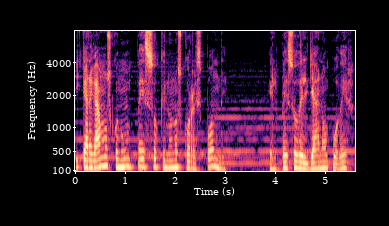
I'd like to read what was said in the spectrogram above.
y cargamos con un peso que no nos corresponde, el peso del ya no poder.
